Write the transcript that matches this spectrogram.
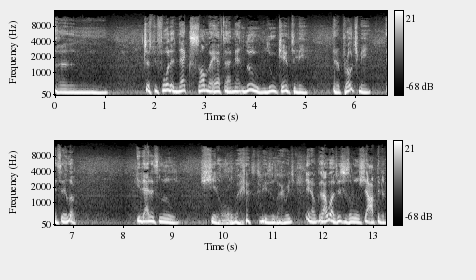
And just before the next summer, after I met Lou, Lou came to me and approach me and say, Look, get out of this little shithole, excuse the language, you know, because I was, this is a little shop in the,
